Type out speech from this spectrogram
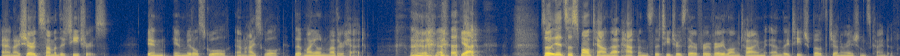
And I shared some of the teachers in in middle school and high school that my own mother had. yeah. So it's a small town that happens. The teacher's there for a very long time and they teach both generations kind of.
